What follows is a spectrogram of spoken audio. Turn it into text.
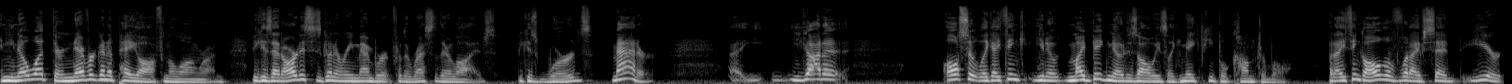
And you know what? They're never going to pay off in the long run because that artist is going to remember it for the rest of their lives because words matter uh, you, you gotta also like i think you know my big note is always like make people comfortable. But i think all of what i've said here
